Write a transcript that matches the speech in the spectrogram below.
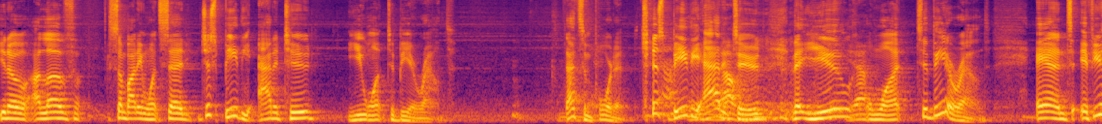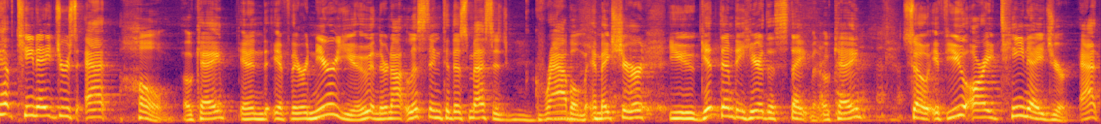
You know i love somebody once said just be the attitude you want to be around. That's important just be the attitude that you yeah. want to be around. And if you have teenagers at home, okay, and if they're near you and they're not listening to this message, grab them and make sure you get them to hear this statement, okay? So if you are a teenager at,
